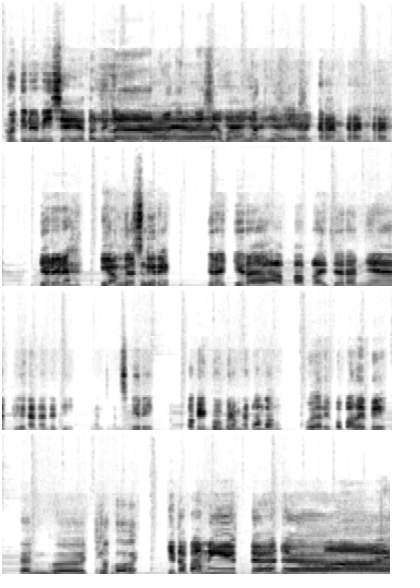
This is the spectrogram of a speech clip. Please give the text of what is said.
Buat Indonesia ya tentunya. Benar, buat Indonesia Iya, banget, iya, Bu. iya. keren keren keren. Yaudah deh diambil sendiri. Kira-kira apa pelajarannya? Pilihan ada di teman-teman sendiri oke gue Bram Herlambang. Gue Riko Pahlevi. Dan gue chill boy. kita pamit. Dadah. Bye.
